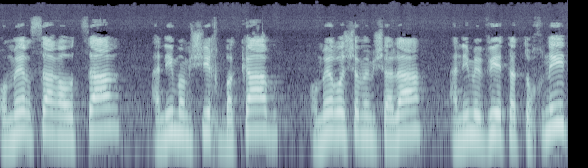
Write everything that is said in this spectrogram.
אומר שר האוצר, אני ממשיך בקו, אומר ראש הממשלה, אני מביא את התוכנית,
